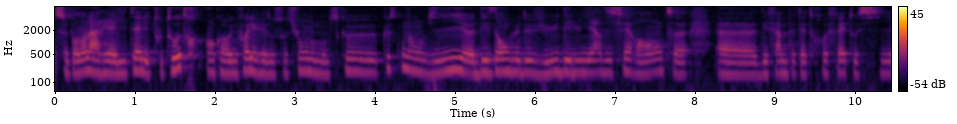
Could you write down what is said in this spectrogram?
cependant, la réalité, elle est tout autre. Encore une fois, les réseaux sociaux nous montrent ce que, que ce qu'on a envie, euh, des angles de vue, des lumières différentes, euh, des femmes peut-être refaites aussi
